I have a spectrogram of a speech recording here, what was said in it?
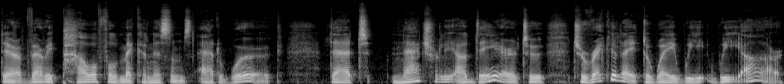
there are very powerful mechanisms at work that naturally are there to, to regulate the way we, we are.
